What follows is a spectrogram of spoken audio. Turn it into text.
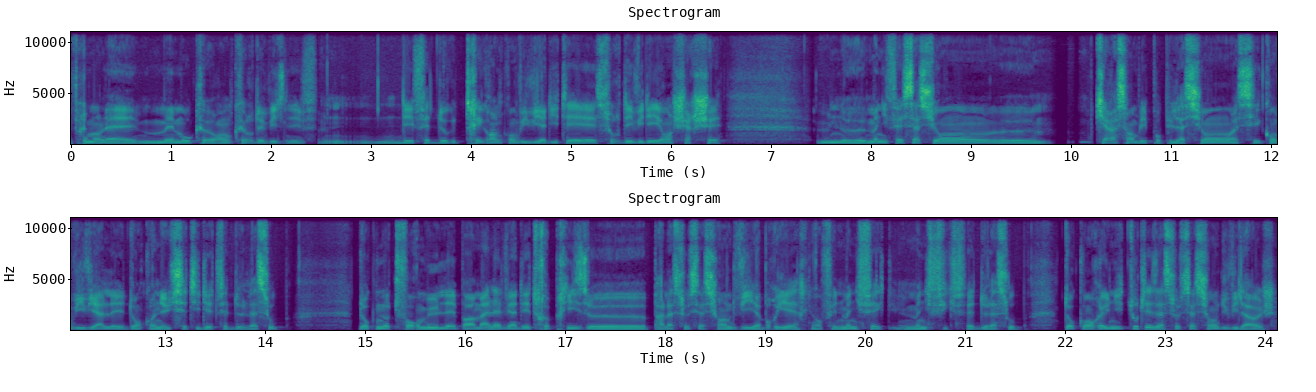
vraiment même au cœur, en cœur de ville, des, fêtes de très grande convivialité. Et sur DVD, on cherchait une manifestation euh, qui rassemble les populations assez conviviales. Et donc, on a eu cette idée de fête de la soupe. Donc notre formule est pas mal, elle vient d'être prise euh, par l'association de vie à Bruyères qui ont fait une magnifique fête de la soupe. Donc on réunit toutes les associations du village,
